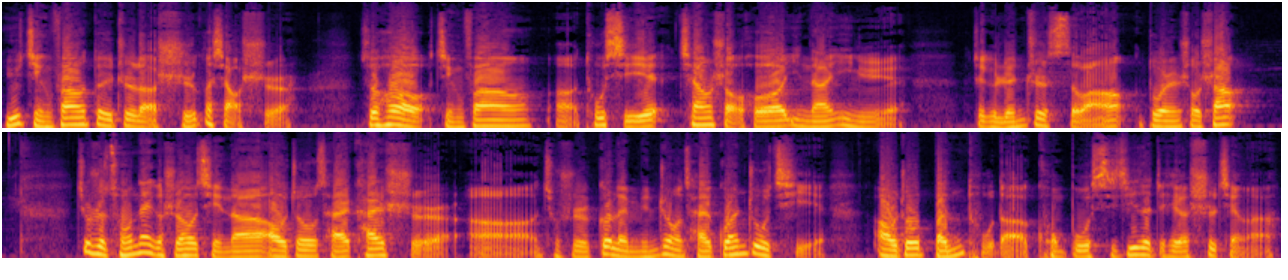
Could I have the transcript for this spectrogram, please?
与警方对峙了十个小时。最后，警方呃突袭，枪手和一男一女这个人质死亡，多人受伤。就是从那个时候起呢，澳洲才开始啊，就是各类民众才关注起澳洲本土的恐怖袭击的这些事情啊。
